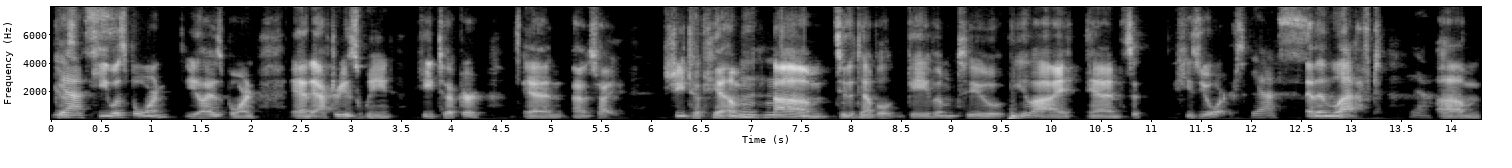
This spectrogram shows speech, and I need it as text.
because Yes. he was born. Eli was born, and after he was weaned, he took her, and I'm sorry, she took him Mhm. um, to the Mhm. temple, gave him to Eli, and said, "He's yours," Yes. and then left. yeah. Um,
